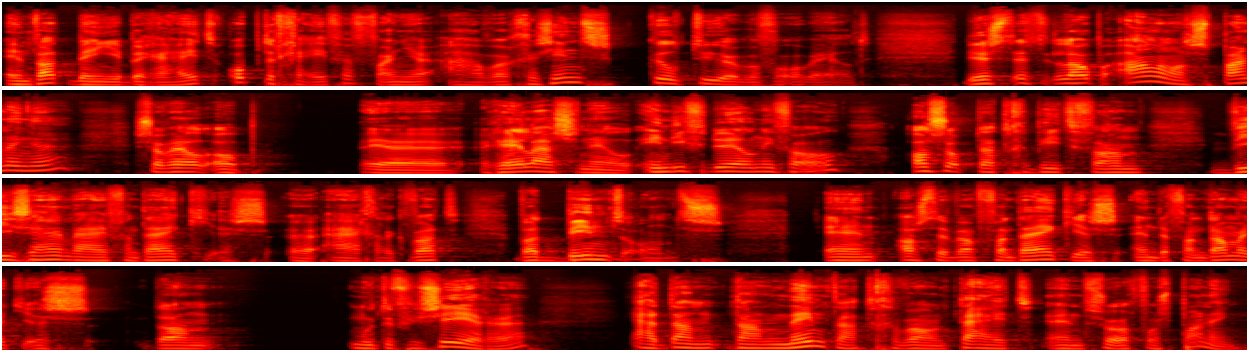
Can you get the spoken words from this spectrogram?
En wat ben je bereid op te geven van je oude gezinscultuur bijvoorbeeld? Dus het lopen allemaal spanningen, zowel op uh, relationeel individueel niveau, als op dat gebied van wie zijn wij van Dijkjes uh, eigenlijk? Wat, wat bindt ons? En als de Van Dijkjes en de Van Dammetjes dan moeten fuseren, ja, dan, dan neemt dat gewoon tijd en zorgt voor spanning.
